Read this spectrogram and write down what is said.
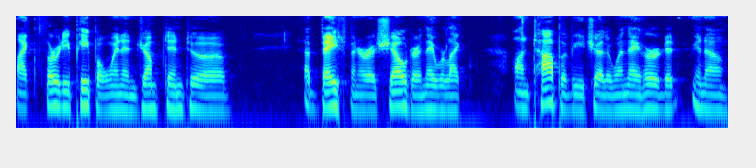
like 30 people went and jumped into a, a basement or a shelter and they were like on top of each other when they heard it, you know,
